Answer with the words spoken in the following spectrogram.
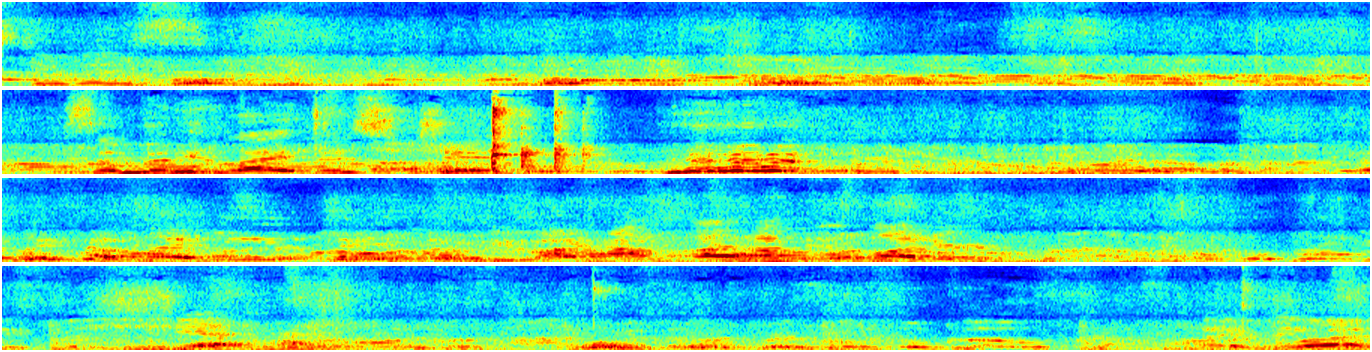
Let's do this. Somebody light this chick. Somebody come light me. Do I have I have his lighter. Shit. Like what?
